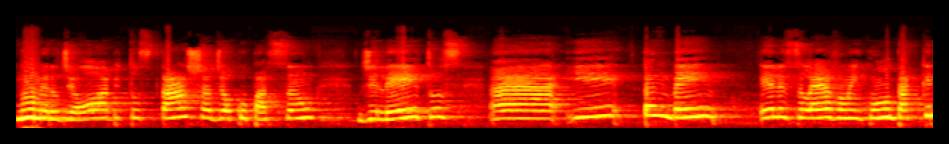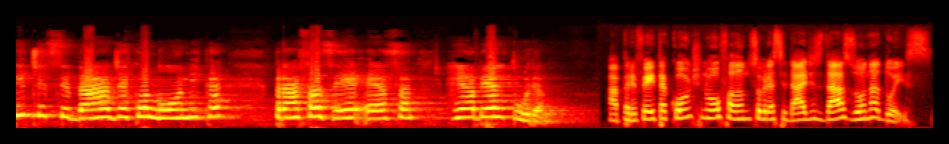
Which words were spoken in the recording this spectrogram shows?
número de óbitos, taxa de ocupação de leitos ah, e também eles levam em conta a criticidade econômica para fazer essa reabertura. A prefeita continuou falando sobre as cidades da Zona 2.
